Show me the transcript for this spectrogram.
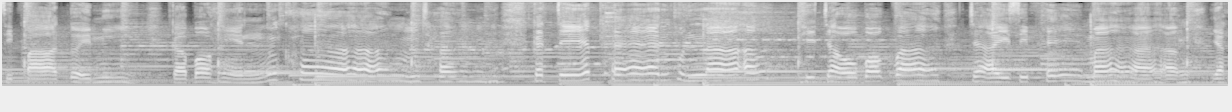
สิปาดด้วยมีก็บ่เห็นความทังก็เจ็บแทนคุณลา ที่เจ้าบอกว่า ใจสิเพมางอยาก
